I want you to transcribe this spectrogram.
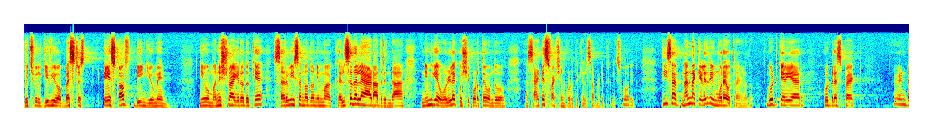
which will give you a taste taste of being humane ನೀವು ಮನುಷ್ಯರಾಗಿರೋದಕ್ಕೆ ಸರ್ವೀಸ್ ಅನ್ನೋದು ನಿಮ್ಮ ಕೆಲಸದಲ್ಲೇ ಆ್ಯಡ್ ಆದ್ರಿಂದ ನಿಮಗೆ ಒಳ್ಳೆ ಖುಷಿ ಕೊಡುತ್ತೆ, ಒಂದು ಸ್ಯಾಟಿಸ್ಫ್ಯಾಕ್ಷನ್ ಕೊಡುತ್ತೆ ಕೆಲಸ ಮಾಡಿದ್ರಲ್ಲಿ. ಸೊ ಇದು ದೀಸ್ ಆರ್ ನನ್ನ ಕೇಳಿದರೆ ಈ ಮೂರೇ ಉತ್ತರ ಹೇಳೋದು. Good career good respect and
